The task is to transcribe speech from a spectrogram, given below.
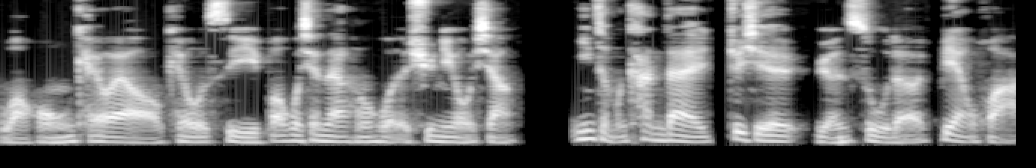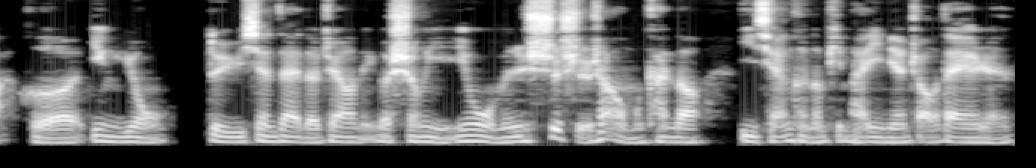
网红、KOL、KOC，包括现在很火的虚拟偶像。你怎么看待这些元素的变化和应用？对于现在的这样的一个生意，因为我们事实上我们看到，以前可能品牌一年找个代言人，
